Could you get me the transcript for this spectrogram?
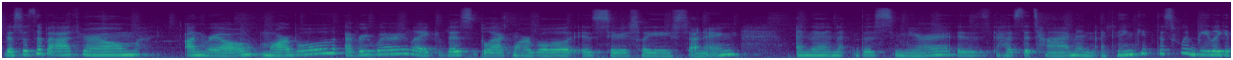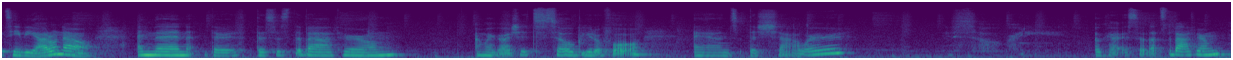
This is the bathroom unreal marble everywhere like this black marble is seriously stunning and then this mirror is has the time and I think this would be like a TV. I don't know. And then there's this is the bathroom. Oh my gosh, it's so beautiful. And the shower. Okay, so that's the bathroom.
